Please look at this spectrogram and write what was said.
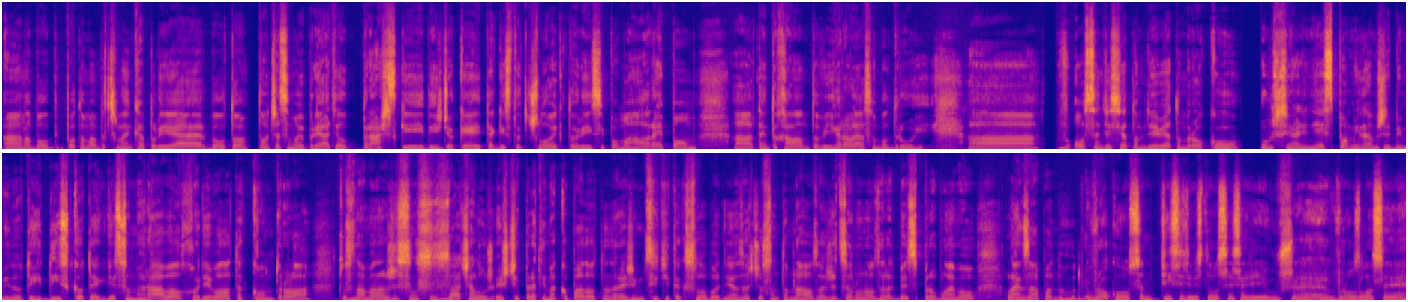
Áno, bol potom aj člen kapely EAR, bol to v tom čase môj priateľ, pražský disjokej, takisto človek, ktorý si pomáhal repom a tento chalan to vyhral, ja som bol druhý. A v 89. roku už si ani nespomínam, že by mi do tých diskoték, kde som hrával, chodevala tá kontrola. To znamená, že som sa začal už ešte predtým, ako padol ten režim, cítiť tak slobodne a začal som tam naozaj, že celú noc hrať bez problémov, len západnú hudbu. V roku 8, 1989 už e, v rozhlase e,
